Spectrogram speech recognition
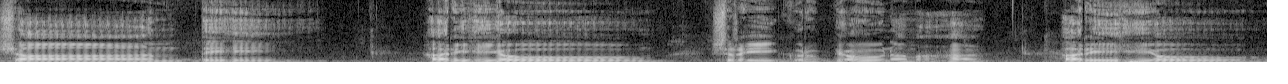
शांति। हरि ओ श्री गुरुभ्यो नमः। हरि ओम।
